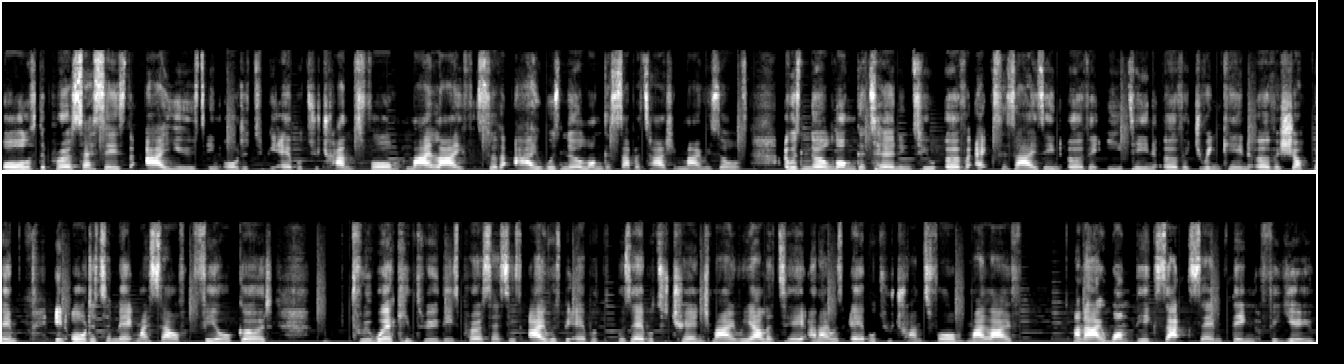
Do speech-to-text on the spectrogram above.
all of the processes that I used in order to be able to transform my life so that I was no longer sabotaging my results. I was no longer turning to over exercising, over eating, over drinking, over shopping in order to make myself feel good through working through these processes i was be able was able to change my reality and i was able to transform my life and I want the exact same thing for you.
